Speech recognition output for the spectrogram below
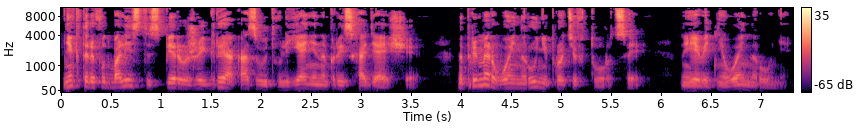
Некоторые футболисты с первой же игры оказывают влияние на происходящее. Например, Уэйн Руни против Турции. Но я ведь не Уэйн Руни.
